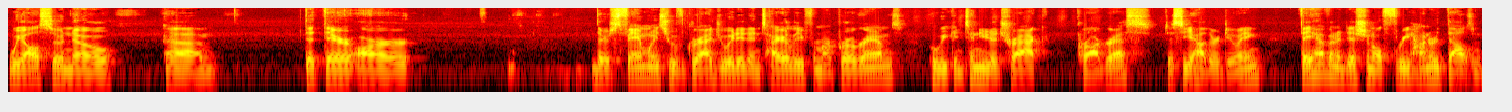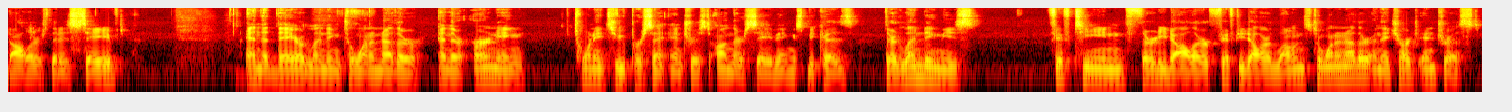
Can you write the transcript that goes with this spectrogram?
we also know um, that there are there's families who have graduated entirely from our programs who we continue to track progress to see how they're doing. They have an additional $300,000 that is saved and that they are lending to one another and they're earning 22% interest on their savings because they're lending these $15, $30, $50 loans to one another and they charge interest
